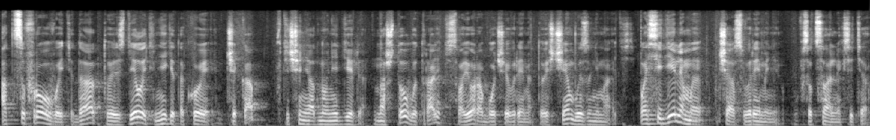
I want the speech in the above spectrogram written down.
Отцифровывайте, да, то есть сделайте некий такой чекап в течение одной недели, на что вы тратите свое рабочее время, то есть чем вы занимаетесь. Посидели мы час времени в социальных сетях,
